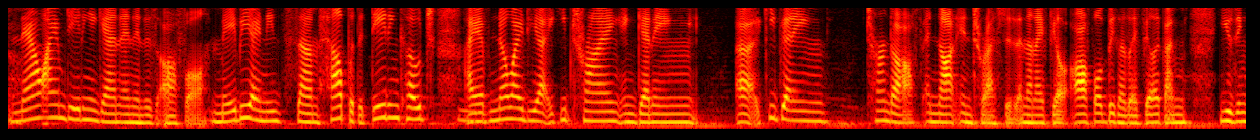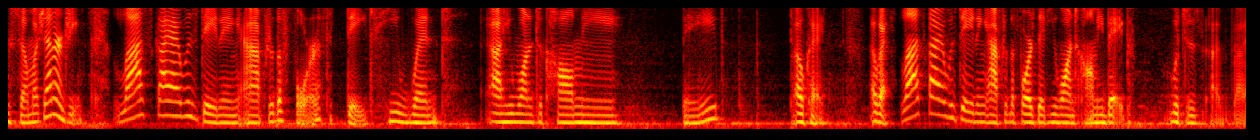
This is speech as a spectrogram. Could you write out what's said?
Now I am dating again, and it is awful. Maybe I need some help with a dating coach. I have no idea. I keep trying and getting uh, keep getting turned off and not interested and then i feel awful because i feel like i'm using so much energy last guy i was dating after the fourth date he went uh, he wanted to call me babe okay okay last guy i was dating after the fourth date he wanted to call me babe which is uh, uh,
